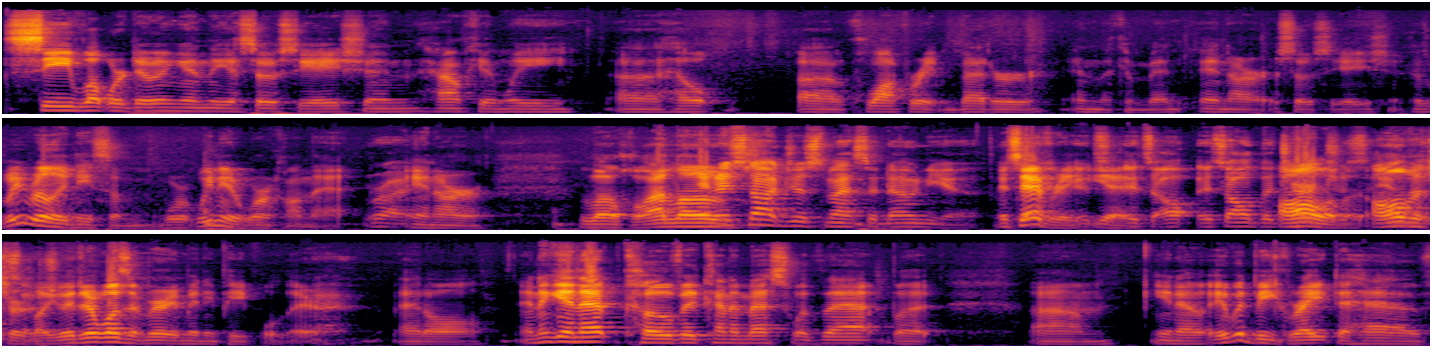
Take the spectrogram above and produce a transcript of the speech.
see what we're doing in the association. How can we uh, help uh, cooperate better in the convent in our association? Because we really need some work. We need to work on that Right. in our local. I love And it's not just Macedonia. It's every- It's, yeah. It's all. It's all the churches. all of it, all the the church. Like there wasn't very many people there at all. And again, that COVID kind of messed with that. But um, you know, it would be great to have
